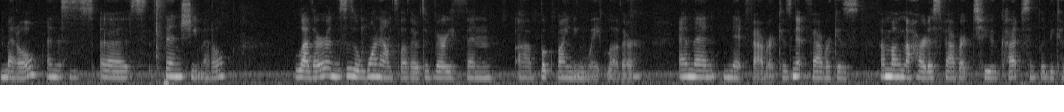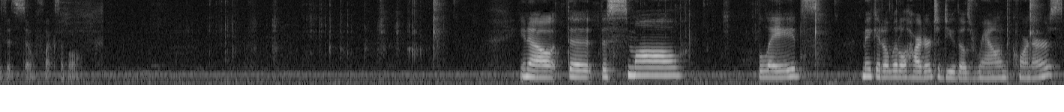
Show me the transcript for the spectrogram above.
metal and this is a thin sheet metal. Leather and this is a one ounce leather. It's a very thin uh, bookbinding weight leather. And then knit fabric because knit fabric is among the hardest fabric to cut simply because it's so flexible. You know, the, the small blades make it a little harder to do those round corners,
